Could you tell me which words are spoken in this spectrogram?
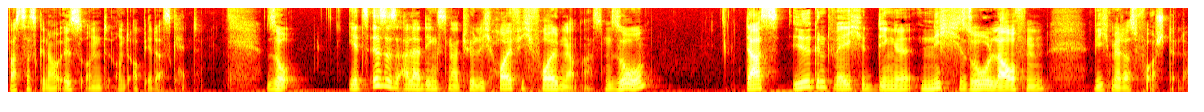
was das genau ist und, und ob ihr das kennt. So, jetzt ist es allerdings natürlich häufig folgendermaßen so, dass irgendwelche Dinge nicht so laufen, wie ich mir das vorstelle.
